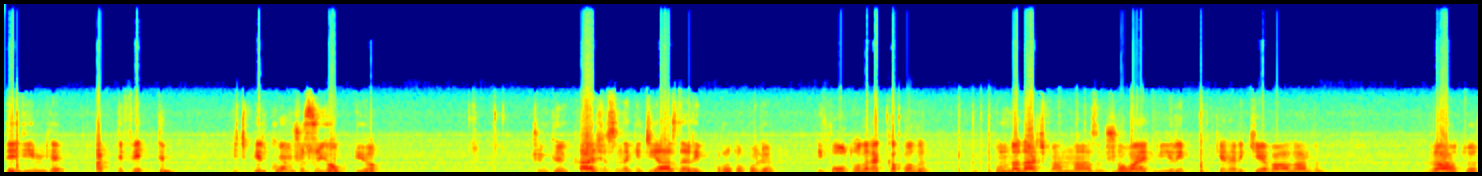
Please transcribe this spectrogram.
dediğimde aktif ettim. Hiçbir komşusu yok diyor. Çünkü karşısındaki cihazda RIP protokolü default olarak kapalı. Bunda da açmam lazım. Show IP RIP kenar 2'ye bağlandım. Router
